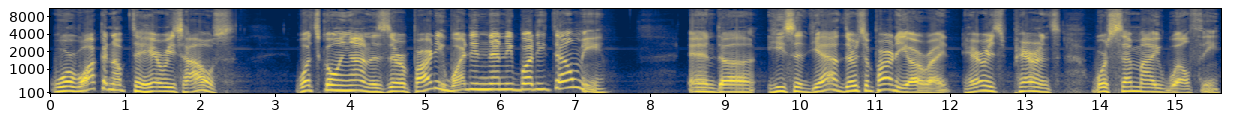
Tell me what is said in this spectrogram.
we're walking up to Harry's house. What's going on? Is there a party? Why didn't anybody tell me? And uh, he said, Yeah, there's a party, all right. Harry's parents were semi wealthy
